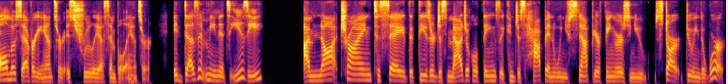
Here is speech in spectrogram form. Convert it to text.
Almost every answer is truly a simple answer. It doesn't mean it's easy. I'm not trying to say that these are just magical things that can just happen when you snap your fingers and you start doing the work,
